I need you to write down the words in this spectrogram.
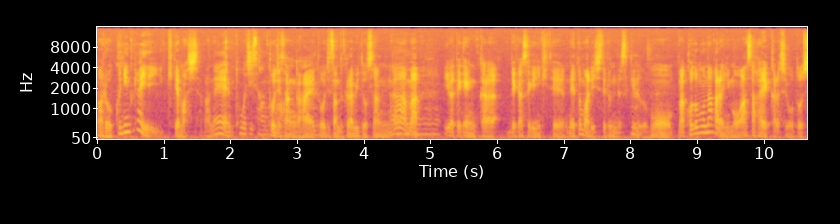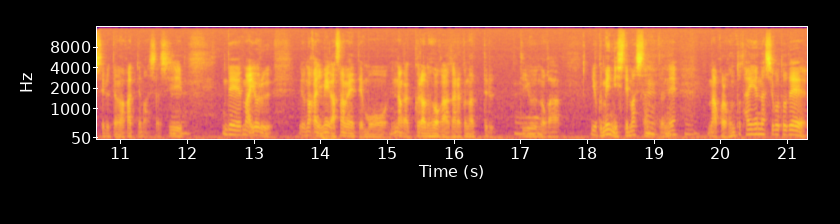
まあ、6人ぐらい来てましたかね。当時さんが。当時さんが、はい、うん。当時さんと蔵人さんが、うん。まあ、岩手県から出稼ぎに来て寝泊まりしてるんですけれども、まあ、子供ながらにもう朝早くから仕事をしてるってのは分かってましたし、で、まあ、夜夜中に目が覚めてもなんか蔵の方が明るくなってるっていうのがよく目にしてましたのでね、まあこれ本当大変な仕事で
